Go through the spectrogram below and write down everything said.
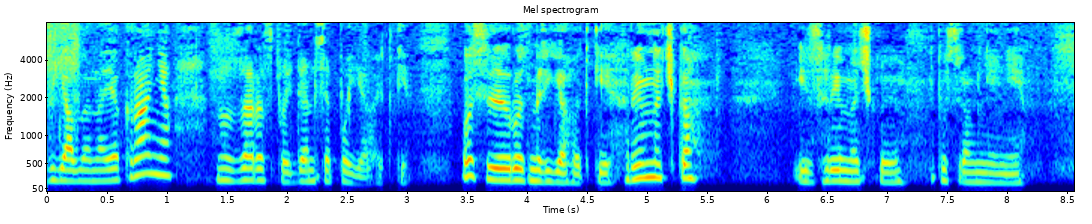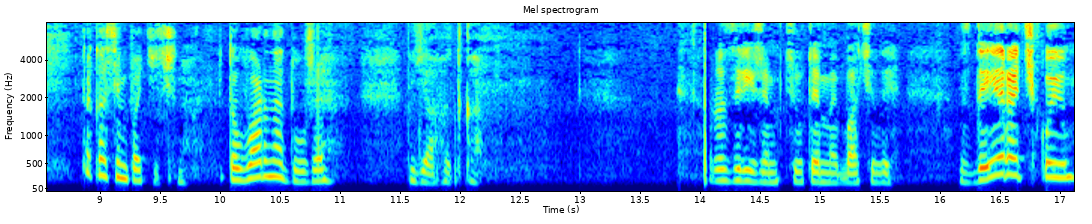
заявлена як рання, але зараз пройдемося по ягодки. Ось розмір ягодки гривночка із гривночкою по сравненні. Така симпатична. Товарна дуже ягодка. Розріжемо цю те ми бачили з дирочкою.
